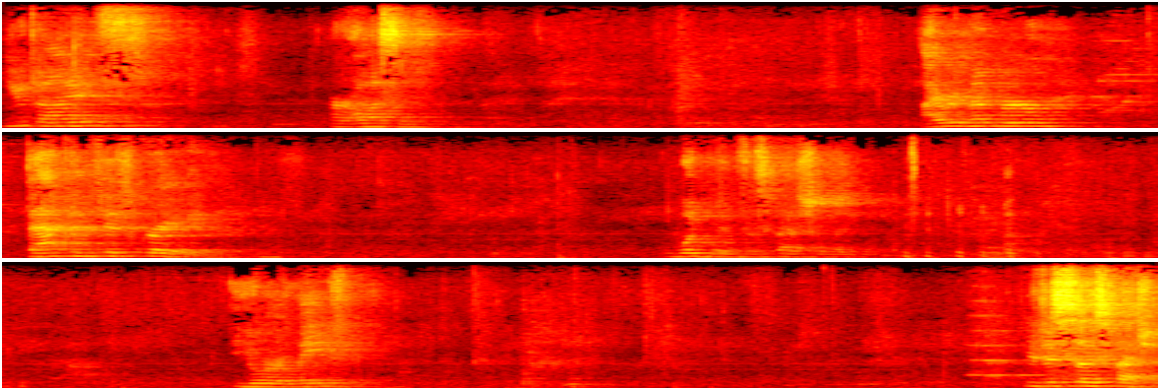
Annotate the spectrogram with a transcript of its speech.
You guys are awesome. I remember back in fifth grade, woodwinds especially. You're amazing. You're just so special.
